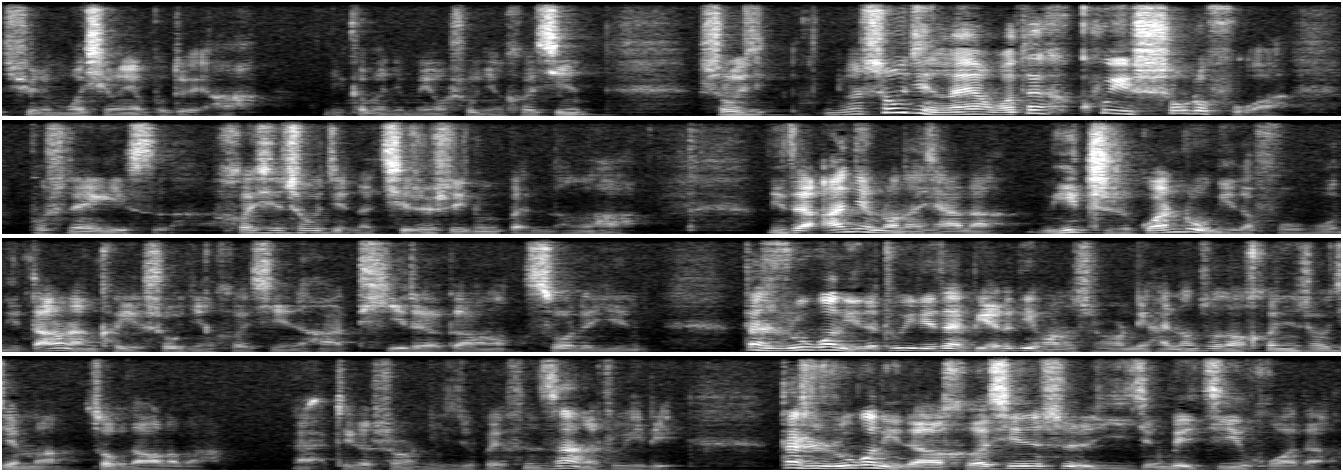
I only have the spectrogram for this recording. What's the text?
训练模型也不对啊，你根本就没有收紧核心，收紧，你说收紧了呀，我在故意收着腹啊。不是那个意思，核心收紧呢，其实是一种本能哈。你在安静状态下呢，你只关注你的腹部，你当然可以收紧核心哈，提着肛，缩着阴。但是如果你的注意力在别的地方的时候，你还能做到核心收紧吗？做不到了吧？哎，这个时候你就被分散了注意力。但是如果你的核心是已经被激活的，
